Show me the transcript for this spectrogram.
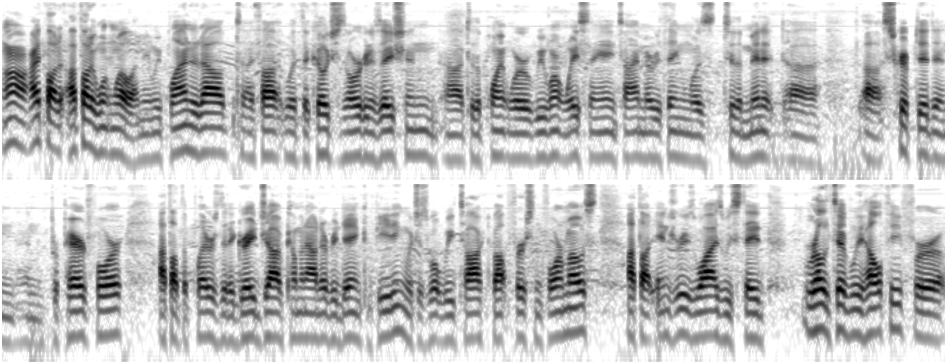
Uh, I thought I thought it went well. I mean, we planned it out. I thought with the coaches and organization uh, to the point where we weren't wasting any time. Everything was to the minute. Uh, uh, scripted and, and, prepared for. I thought the players did a great job coming out every day and competing, which is what we talked about first and foremost. I thought injuries-wise, we stayed relatively healthy for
